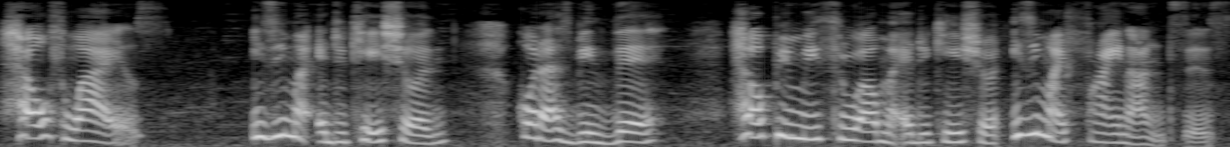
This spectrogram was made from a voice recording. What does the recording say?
health wise. Is it my education? God has been there helping me throughout my education? Is it my finances?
